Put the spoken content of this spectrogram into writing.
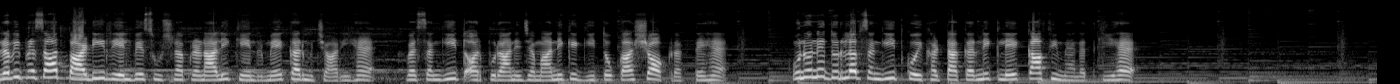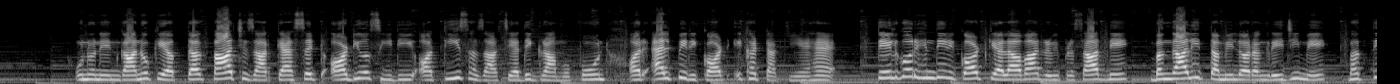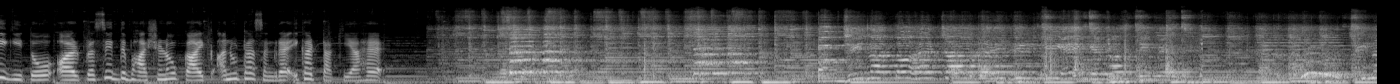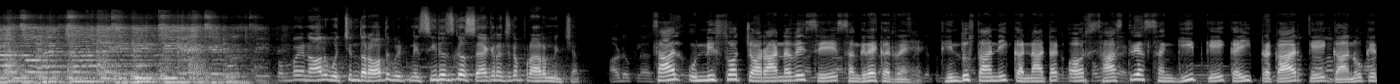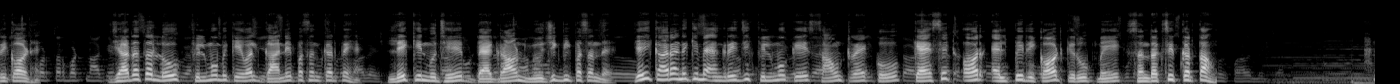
रवि प्रसाद Pardi railway सूचना प्रणाली केंद्र में कर्मचारी हैं। वह संगीत और पुराने जमाने के गीतों का शौक रखते हैं। उन्होंने दुर्लभ संगीत को इकट्ठा करने के लिए काफ़ी मेहनत की है। उन्होंने इन गानों के अब तक 5000 कैसेट, ऑडियो सीडी और 30000 से अधिक ग्रामोफोन और एलपी रिकॉर्ड इकट्ठा किए हैं। तेलुगु और हिंदी रिकॉर्ड के अलावा रवि प्रसाद ने बंगाली, तमिल और अंग्रेज़ी में भक्ति गीतों और प्रसिद्ध भाषणों का एक अनूठा संग्रह इकट्ठा किया है। जीना तो है तो है తొంభై నాలుగు వచ్చిన తర్వాత వీటిని సీరియస్గా సేకరించడం ప్రారంభించాం ఆడియో క్లాస్ साल उन्नीस से संग्रह कर रहे हैं हिंदुस्तानी कर्नाटक और शास्त्रीय संगीत के कई प्रकार के गानों के रिकॉर्ड हैं ज्यादातर लोग फिल्मों में केवल गाने पसंद करते हैं लेकिन मुझे बैकग्राउंड म्यूजिक भी पसंद है यही कारण है कि मैं अंग्रेजी फिल्मों के साउंड ट्रैक को कैसेट और एलपी रिकॉर्ड के रूप में संरक्षित करता हूँ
